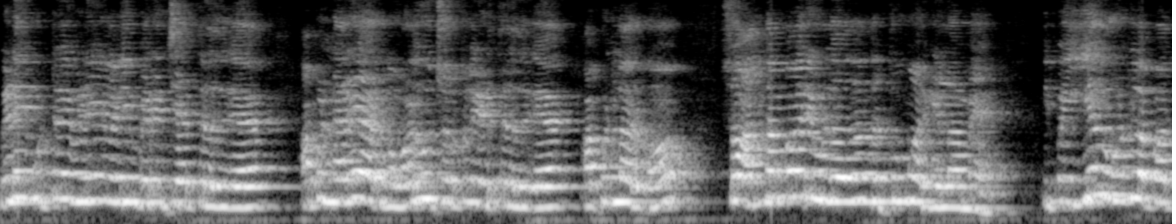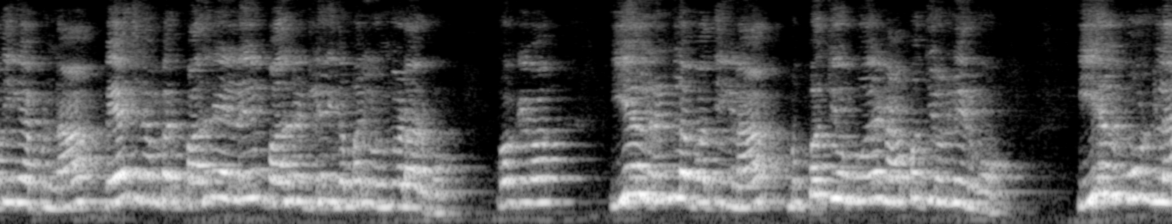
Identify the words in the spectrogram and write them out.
வினைமுற்று வினைகளின் பேரையும் சேர்த்து எழுதுக அப்படின்னு நிறையா இருக்கும். வலுவு சொற்களை எடுத்து எழுதுக அப்படின்லாம் இருக்கும். ஸோ அந்த மாதிரி உள்ளது தான் இந்த டூ மார்க் எல்லாமே. இப்போ இயர் ஒன்றில் பார்த்தீங்க அப்படின்னா பேஜ் நம்பர் பதினேழுலையும் பதினெட்டுலையும் இந்த மாதிரி ஒன்பதா இருக்கும். ஓகேவா இயல் ரெண்டில் பார்த்தீங்கன்னா முப்பத்தி ஒம்பது நாற்பத்தி ஒன்றுலையும் இருக்கும். இயல் மூணில்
